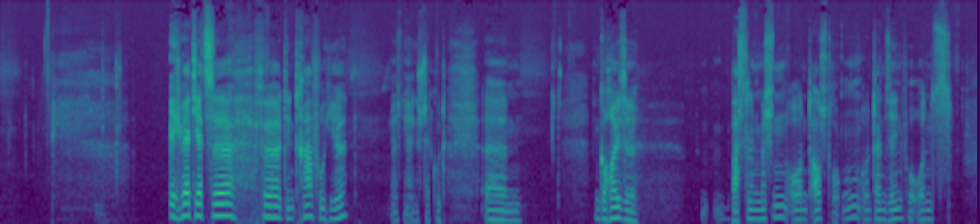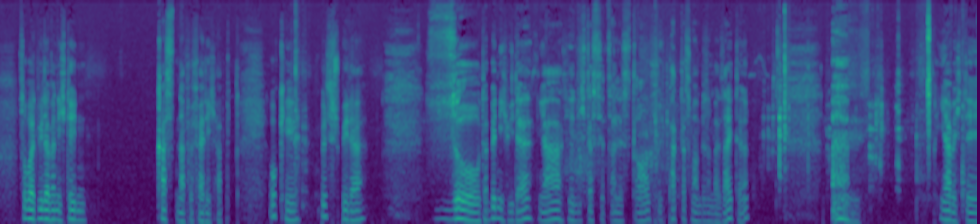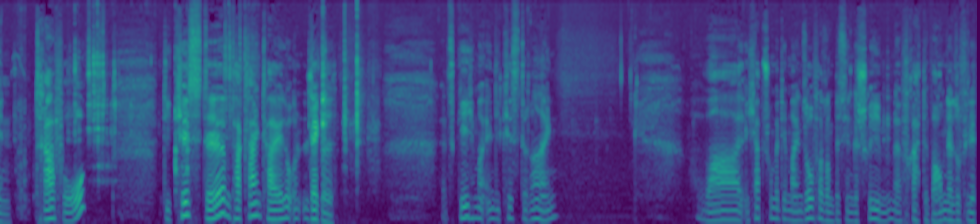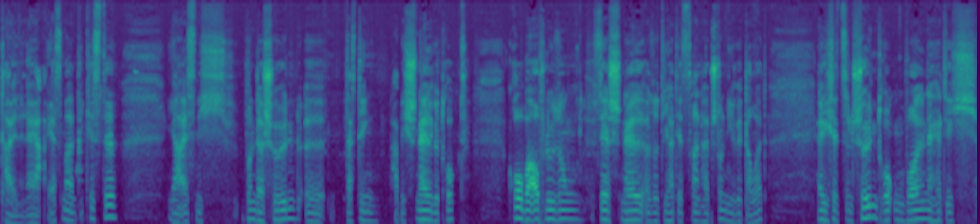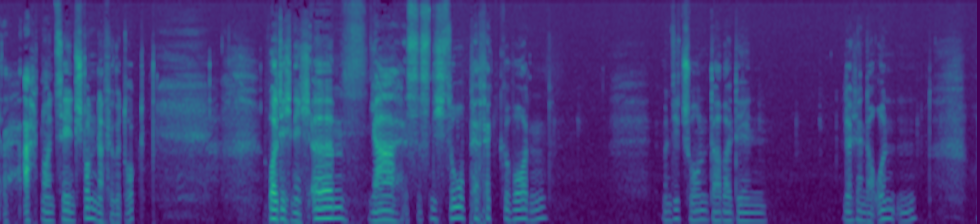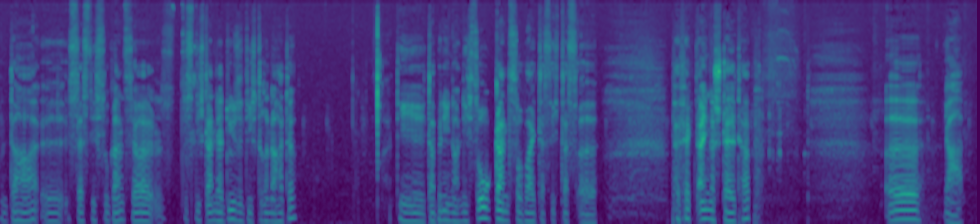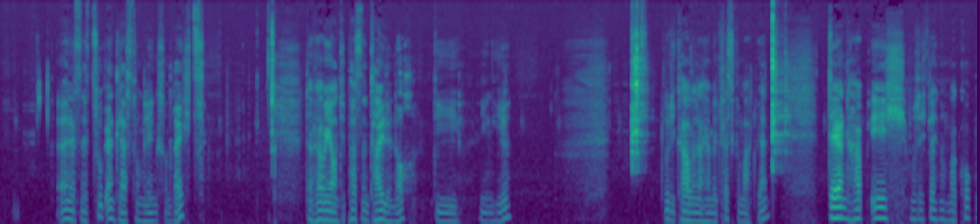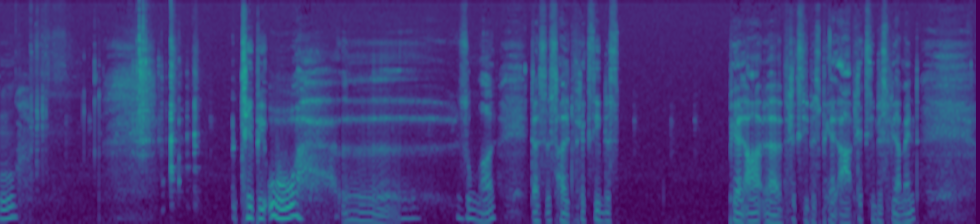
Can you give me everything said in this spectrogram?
Ich werde jetzt äh, für den Trafo hier, der ist nicht eingesteckt, gut, ähm, ein Gehäuse basteln müssen und ausdrucken und dann sehen wir uns soweit wieder, wenn ich den Kasten dafür fertig habe. Okay, bis später. So, da bin ich wieder. Ja, hier liegt das jetzt alles drauf. Ich packe das mal ein bisschen beiseite. Ähm, hier habe ich den Trafo die Kiste, ein paar Kleinteile und einen Deckel. Jetzt gehe ich mal in die Kiste rein. Weil ich habe schon mit dem meinen Sofa so ein bisschen geschrieben. Er fragte, warum denn so viele Teile? Naja, erstmal die Kiste. Ja, ist nicht wunderschön. Äh, das Ding habe ich schnell gedruckt. Grobe Auflösung, sehr schnell. Also die hat jetzt dreieinhalb Stunden hier gedauert. Hätte ich jetzt in schön drucken wollen, hätte ich äh, acht, neun, zehn Stunden dafür gedruckt. Wollte ich nicht. Ähm, ja, es ist nicht so perfekt geworden. Man sieht schon da bei den Löchern da unten. Und da äh, ist das nicht so ganz. Ja, das liegt an der Düse, die ich drin hatte. Die, da bin ich noch nicht so ganz so weit, dass ich das äh, perfekt eingestellt habe. Äh, ja. Äh, jetzt eine Zugentlastung links und rechts. Dafür habe ich auch die passenden Teile noch. Die liegen hier. Wo die Kabel nachher mit festgemacht werden. Dann habe ich, muss ich gleich nochmal gucken, TPU, äh, zoom mal, das ist halt flexibles PLA, äh, flexibles PLA, flexibles Filament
